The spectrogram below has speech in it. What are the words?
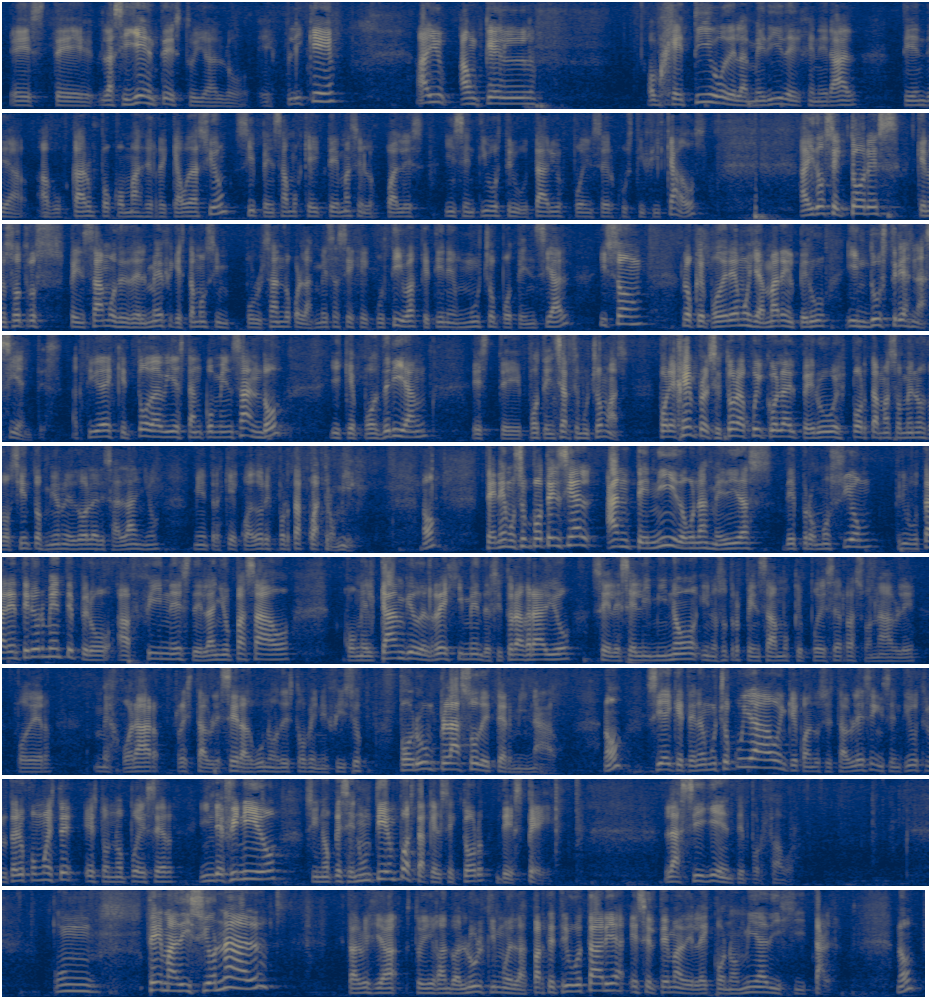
Este, la siguiente, esto ya lo expliqué. Hay, aunque el objetivo de la medida en general tiende a, buscar un poco más de recaudación, sí pensamos que hay temas en los cuales incentivos tributarios pueden ser justificados. Hay dos sectores que nosotros pensamos desde el MEF y que estamos impulsando con las mesas ejecutivas que tienen mucho potencial y son lo que podríamos llamar en el Perú industrias nacientes, actividades que todavía están comenzando y que podrían este, potenciarse mucho más. Por ejemplo, el sector acuícola, el Perú exporta más o menos 200 millones de dólares al año, mientras que Ecuador exporta 4 mil. ¿no? Tenemos un potencial, han tenido unas medidas de promoción tributaria anteriormente, pero a fines del año pasado con el cambio del régimen del sector agrario se les eliminó y nosotros pensamos que puede ser razonable poder mejorar, restablecer algunos de estos beneficios por un plazo determinado. ¿No? Sí hay que tener mucho cuidado en que cuando se establecen incentivos tributarios como este, esto no puede ser indefinido, sino que es en un tiempo hasta que el sector despegue. La siguiente, por favor. Un tema adicional tal vez ya estoy llegando al último de la parte tributaria, es el tema de la economía digital. ¿no?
